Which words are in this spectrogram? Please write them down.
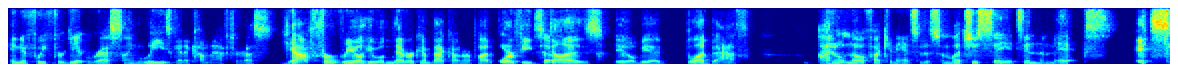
And if we forget wrestling, Lee's going to come after us. Yeah, for real. He will never come back on our pod. Or if he So- does, it'll be a bloodbath. I don't know if I can answer this one. Let's just say it's in the mix. It's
